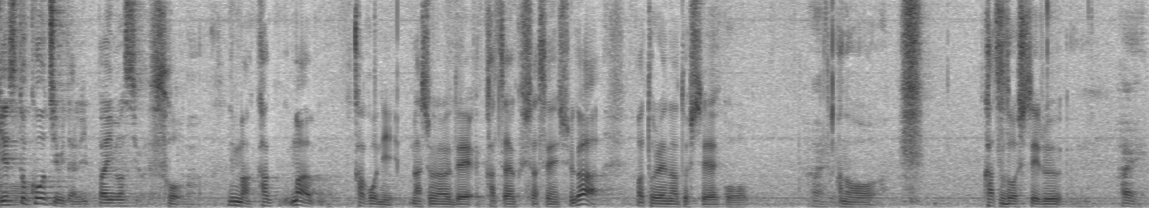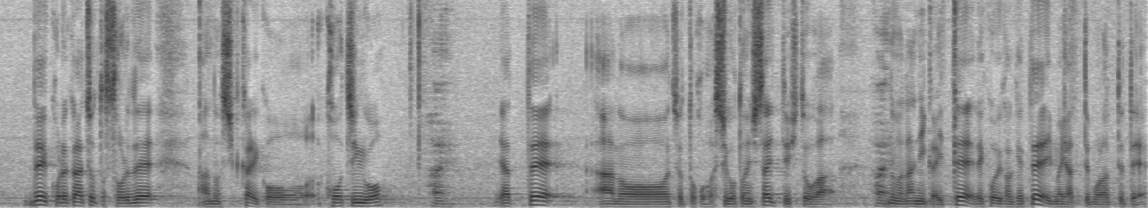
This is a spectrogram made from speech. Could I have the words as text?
ゲストコーチみたいなのいっぱいいますよね。そう。まあ。今か、まあ、過去にナショナルで活躍した選手が、まあ、トレーナーとしてこはい。うあの活動している。はい。でこれからちょっとそれであのしっかりこうコーチングをはいやってあのちょっとこう仕事にしたいっていう人が、はい。のが何人かいてで声かけて今やってもらってて。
